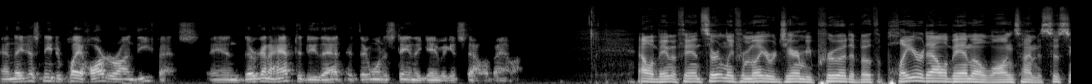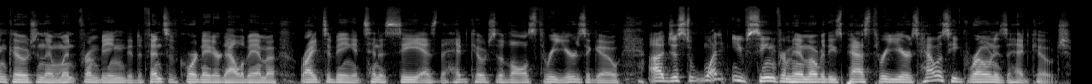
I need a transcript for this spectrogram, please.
and they just need to play harder on defense. And they're going to have to do that if they want to stay in the game against Alabama. Alabama fans certainly familiar with Jeremy Pruitt, both a player at Alabama, a longtime assistant coach, and then went from being the defensive coordinator at Alabama right to being at Tennessee as the head coach of the Vols three years ago. Uh, just what you've seen from him over these past three years, how has he grown as a head coach?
